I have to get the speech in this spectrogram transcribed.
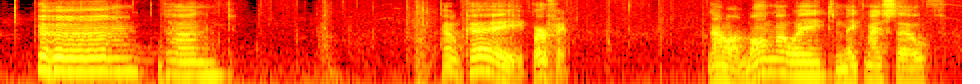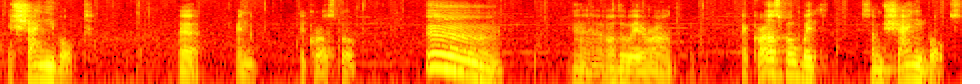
Done. Okay, perfect. Now I'm on my way to make myself a shiny bolt. Uh, and a crossbow. Hmm. Uh, other way around. A crossbow with some shiny bolts.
